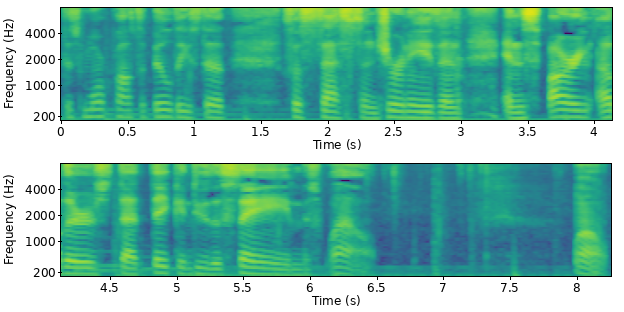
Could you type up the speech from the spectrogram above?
There's more possibilities to success and journeys and, and inspiring others that they can do the same as well. Well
